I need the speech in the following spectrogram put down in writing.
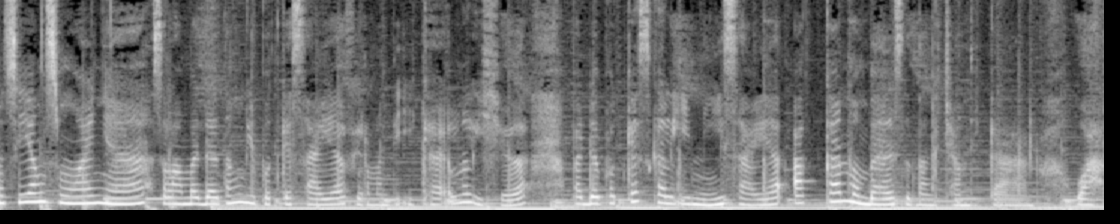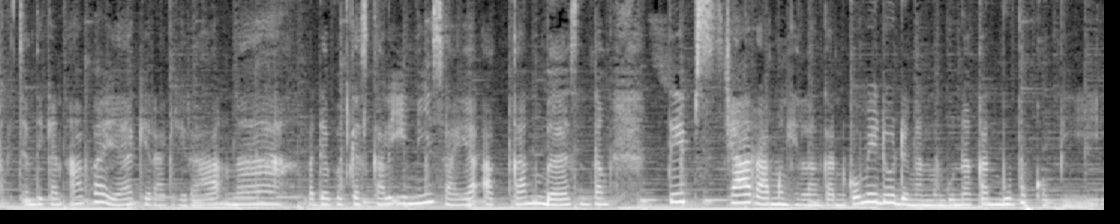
Selamat siang semuanya. Selamat datang di podcast saya Firmanti Ika Elnalisha Pada podcast kali ini saya akan membahas tentang kecantikan. Wah kecantikan apa ya kira-kira? Nah pada podcast kali ini saya akan bahas tentang tips cara menghilangkan komedo dengan menggunakan bubuk kopi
